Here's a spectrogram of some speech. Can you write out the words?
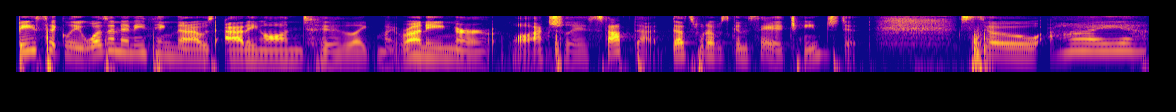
basically it wasn't anything that I was adding on to like my running or well actually I stopped that. That's what I was going to say. I changed it. So I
